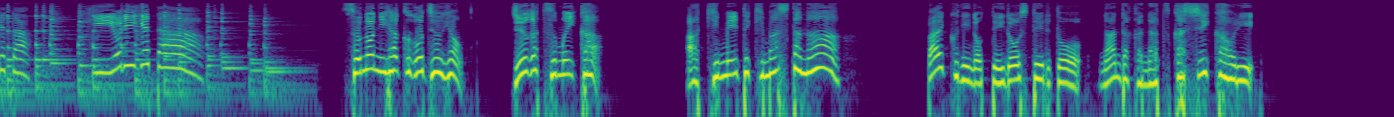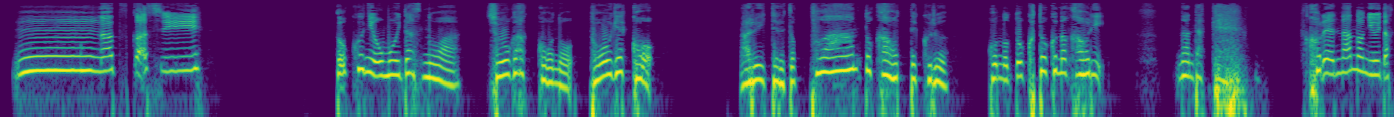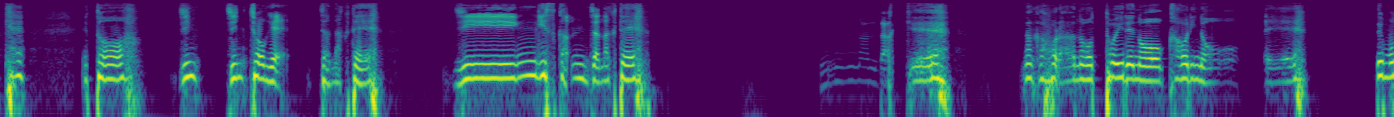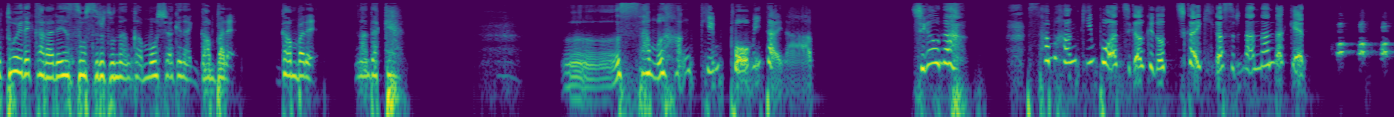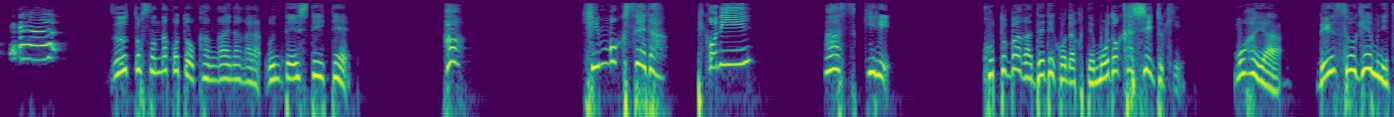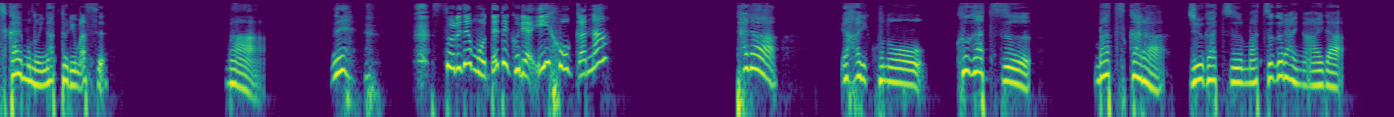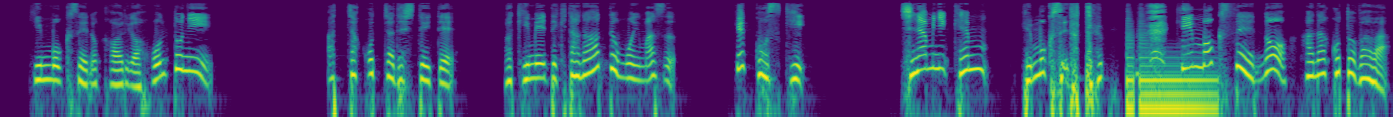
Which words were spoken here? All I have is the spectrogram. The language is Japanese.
げた、日和げた。その254、10月6日。秋めいてきましたな。バイクに乗って移動していると、なんだか懐かしい香り。うーん、懐かしい。特に思い出すのは、小学校の登下校。歩いてるとぷわーんと香ってくる、この独特な香り。なんだっけ？これ何の匂いだっけ？えっと、ジン、ジンチョゲじゃなくて、ジーンギスカンじゃなくて、なんだっけなんかほら、あの、トイレの香りの、えー、でもトイレから連想するとなんか申し訳ない。頑張れ頑張れなんだっけうーん、サムハンキンポーみたいな。違うな。サムハンキンポーは違うけど近い気がするな。なんだっけずーっとそんなことを考えながら運転していて、金木犀だピコリーンあ、すっきり。言葉が出てこなくてもどかしいとき、もはや連想ゲームに近いものになっております。まあ、ね。それでも出てくりゃいい方かなただ、やはりこの9月末から10月末ぐらいの間、金木犀の香りが本当にあっちゃこっちゃでしていて、秋めいてきたなって思います。結構好き。ちなみに、剣、剣木犀だって 金木犀の花言葉は、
